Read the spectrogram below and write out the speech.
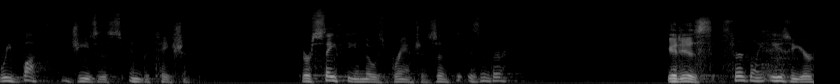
rebuff Jesus' invitation. There's safety in those branches, isn't there? It is certainly easier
